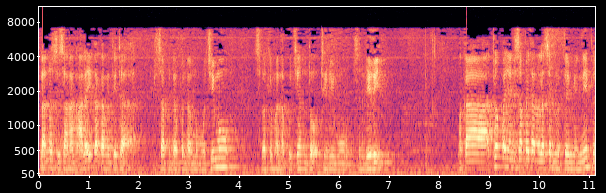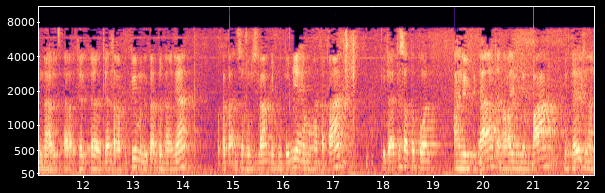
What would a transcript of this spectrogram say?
Lalu sisanan alaika kami tidak Bisa benar-benar memujimu Sebagaimana pujian untuk dirimu sendiri. Maka dua apa yang disampaikan oleh Syekh Ibnu ini benar uh, uh, di antara bukti menunjukkan benarnya perkataan Syekhul Islam Ibnu Taimiyah yang mengatakan tidak ada satupun ahli bid'ah dan orang yang menyimpang berdalil dengan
